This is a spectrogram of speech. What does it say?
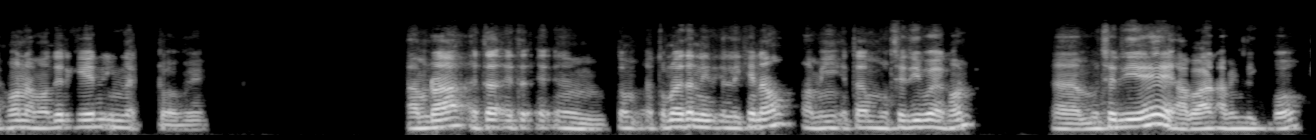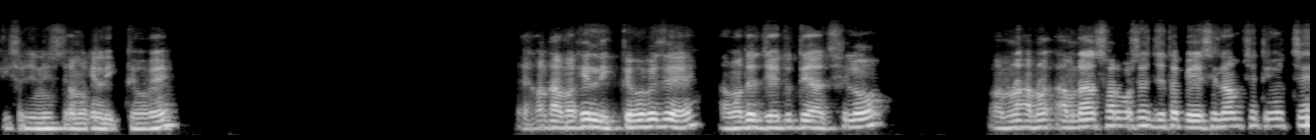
এখন আমাদেরকে নির্ণয় করতে হবে। আমরা এটা তোমরা এটা লিখে নাও। আমি এটা মুছে দিব এখন। মুছে দিয়ে আবার আমি লিখব। কিছু জিনিস আমাকে লিখতে হবে। এখন আমাকে লিখতে হবে যে আমাদের যেহেতু দেয়া ছিল, আমরা আমরা সর্বশেষ যেটা পেয়েছিলাম সেটি হচ্ছে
